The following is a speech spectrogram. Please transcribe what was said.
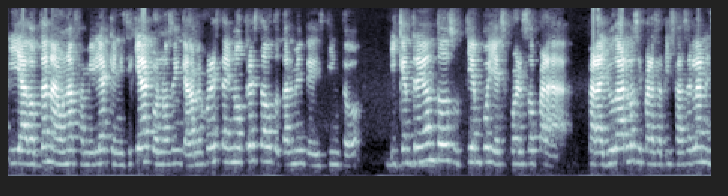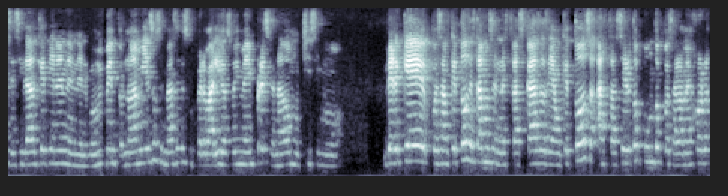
y adoptan a una familia que ni siquiera conocen, que a lo mejor está en otro estado totalmente distinto y que entregan todo su tiempo y esfuerzo para, para ayudarlos y para satisfacer la necesidad que tienen en el momento, ¿no? A mí eso se me hace súper valioso y me ha impresionado muchísimo ver que, pues aunque todos estamos en nuestras casas y aunque todos hasta cierto punto, pues a lo mejor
